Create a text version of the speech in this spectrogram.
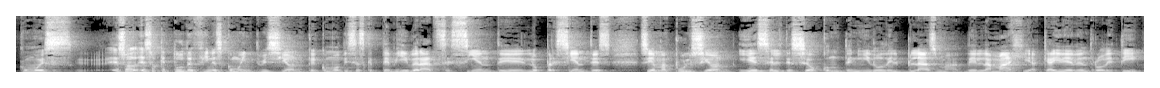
como es eso, eso que tú defines como intuición, que como dices que te vibra, se siente, lo presientes, se llama pulsión y es el deseo contenido del plasma, de la magia que hay dentro de ti.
